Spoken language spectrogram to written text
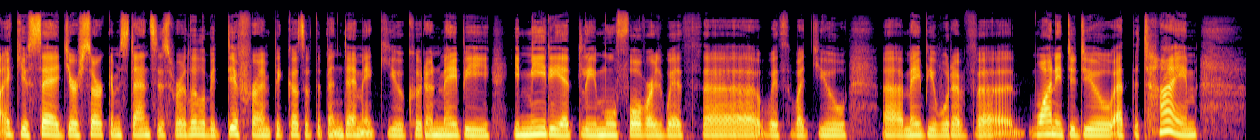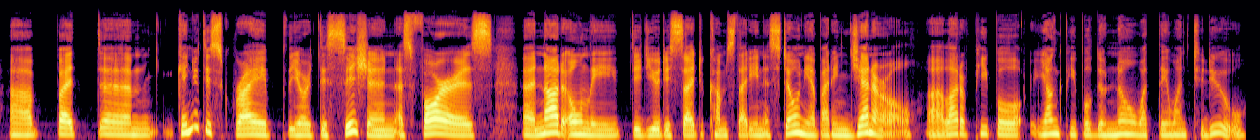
like you said, your circumstances were a little bit different because of the pandemic. You couldn't maybe immediately move forward with uh, with what you uh, maybe would have uh, wanted to do at the time. Uh, but um, can you describe your decision as far as uh, not only did you decide to come study in Estonia, but in general, a lot of people, young people, don't know what they want to do.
